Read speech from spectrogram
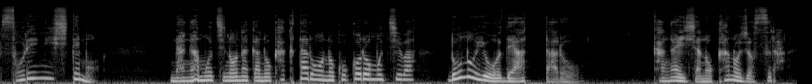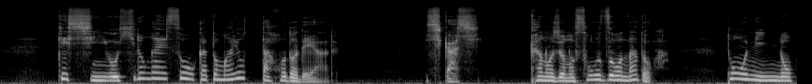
う。それにしても長持ちの中の角太郎の心持ちはどのようであったろう。加害者の彼女すら決心を翻そうかと迷ったほどである。しかし彼女の想像などは当人の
